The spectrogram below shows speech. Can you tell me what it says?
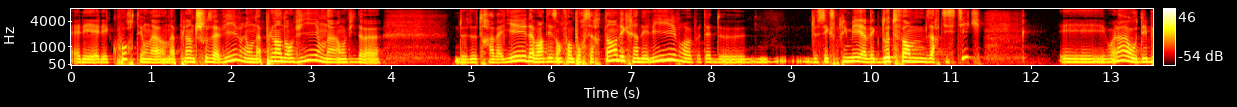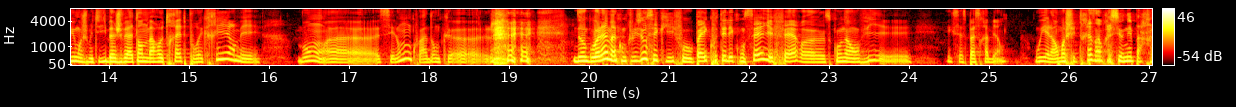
elle est, elle est courte et on a, on a plein de choses à vivre et on a plein d'envies. On a envie de, de, travailler, d'avoir des enfants pour certains, d'écrire des livres, peut-être de, de s'exprimer avec d'autres formes artistiques. Et voilà, au début, moi, je m'étais dit, bah, je vais attendre ma retraite pour écrire, mais bon, euh, c'est long, quoi. Donc, euh, donc voilà, ma conclusion, c'est qu'il faut pas écouter les conseils et faire euh, ce qu'on a envie et, que ça se passera bien. Oui, alors moi, je suis très impressionnée par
